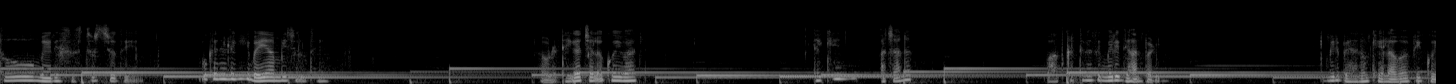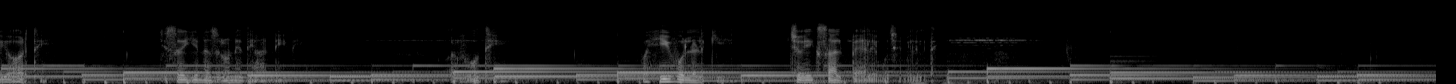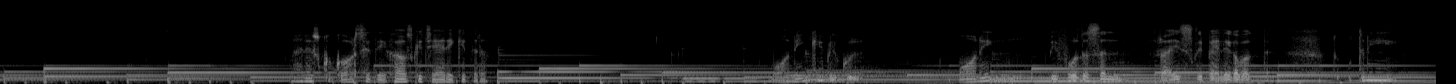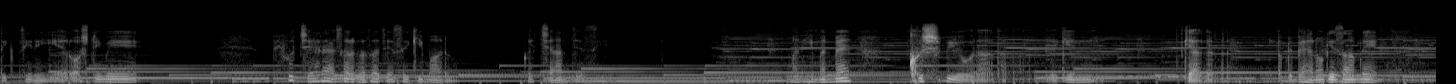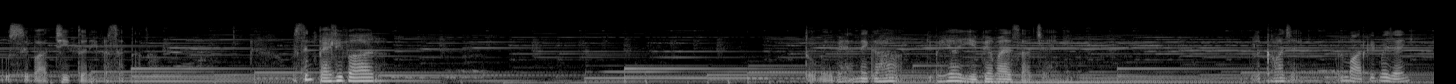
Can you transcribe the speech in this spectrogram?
तो मेरे सिस्टर्स जो थे, वो कहने लगे कि भैया हम भी चलते हैं। बोला ठीक है, चलो कोई बात नहीं। लेकिन अचानक बात करते करते मेरी ध्यान पड़ी। मेरी बहनों के अलावा भी कोई और थी, जिसे ये नज़रों ने ध्यान नहीं दी। और वो थी, वही वो लड़की जो एक साल पहले मुझे मिली थी। मैंने उसको गौर से देखा उसके चेहरे की तरफ़। मॉर्निंग के बिल्कुल morning before the sunrise से पहले का वक्त है तो उतनी दिखती नहीं है। रोशनी में भी वो चेहरा ऐसा लग रहा था जैसे कि मानो कोई चाँद जैसी मन ही मन में खुश भी हो रहा था, लेकिन क्या करता अपने बहनों के सामने उससे बातचीत तो नहीं कर सकता था। उस दिन पहली बार तो मेरी बहन ने कहा कि भैया, ये भी हमारे साथ जाएँगे। कहाँ जाएँगे? मार्केट में जाएँगे।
